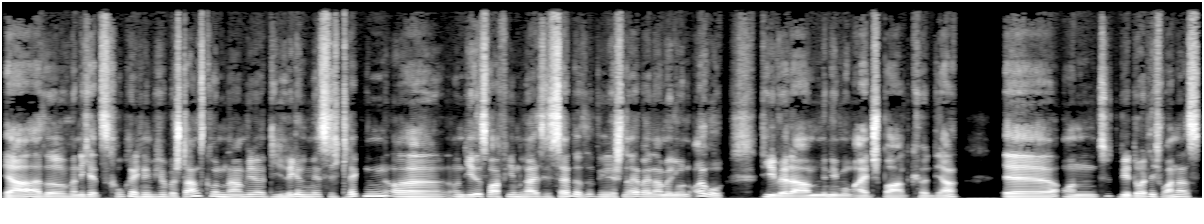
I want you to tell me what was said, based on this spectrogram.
Ja, also wenn ich jetzt hochrechne, wie viele Bestandskunden haben wir, die regelmäßig klicken äh, und jedes Mal 34 Cent, da sind wir schnell bei einer Million Euro, die wir da Minimum einsparen können, ja. Äh, und wir deutlich woanders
